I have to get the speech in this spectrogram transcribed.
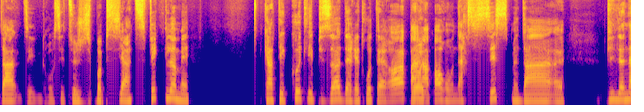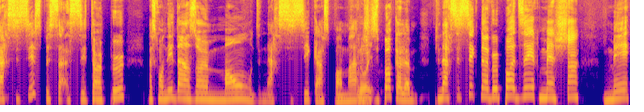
dans, tu sais, une grosse étude, je dis pas scientifique, là, mais quand tu écoutes l'épisode de Rétro Terreur par Ouais. rapport au narcissisme dans. euh, puis le narcissisme, c'est un peu. Parce qu'on est dans un monde narcissique en ce moment. Oui. Je dis pas que le. Puis narcissique ne veut pas dire méchant, mais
